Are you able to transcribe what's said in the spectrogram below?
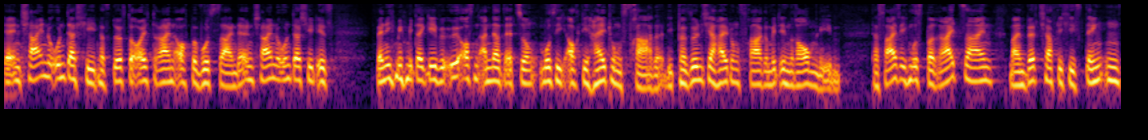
der entscheidende Unterschied, das dürfte euch dreien auch bewusst sein, der entscheidende Unterschied ist, wenn ich mich mit der GWÖ auseinandersetze, muss ich auch die Haltungsfrage, die persönliche Haltungsfrage mit in den Raum nehmen. Das heißt, ich muss bereit sein, mein wirtschaftliches Denken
